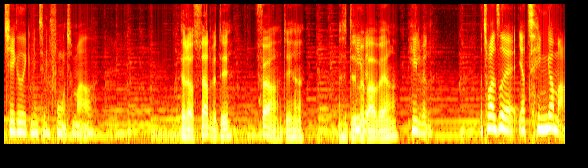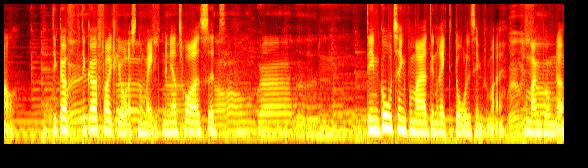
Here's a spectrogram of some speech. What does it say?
tjekkede ikke min telefon så meget. Det er også svært ved det, før det her. Altså det Helt med vildt. bare at være. Helt vel. Jeg tror altid, at jeg tænker meget. Det gør, det gør folk jo også normalt, men jeg tror også, at det er en god ting for mig, og det er en rigtig dårlig ting for mig. På mange punkter.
